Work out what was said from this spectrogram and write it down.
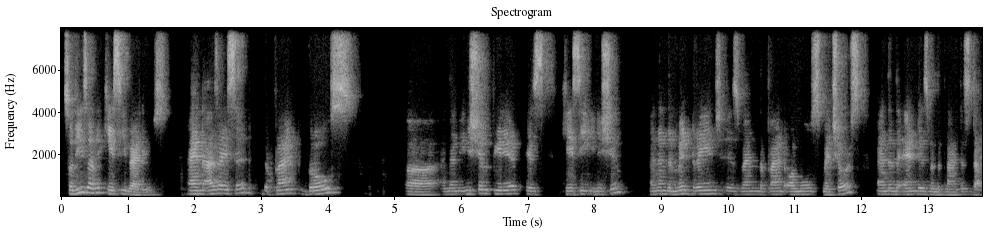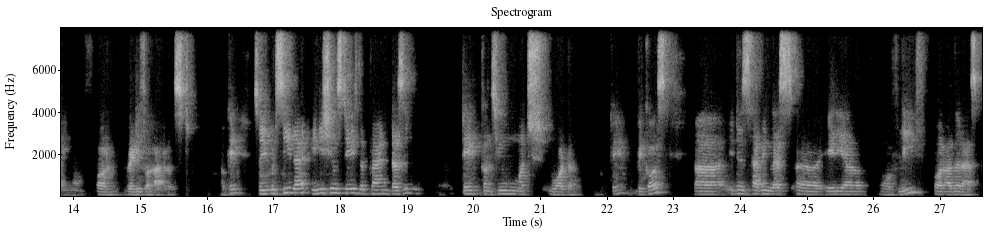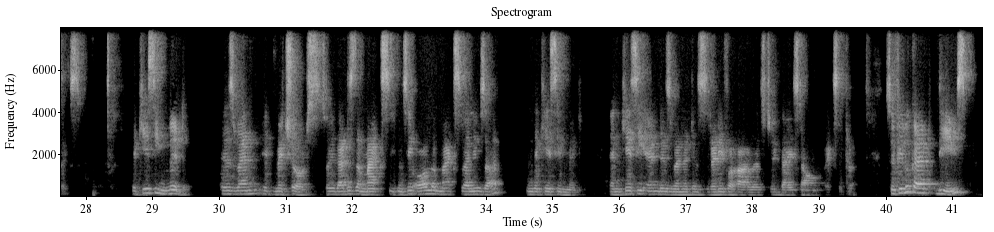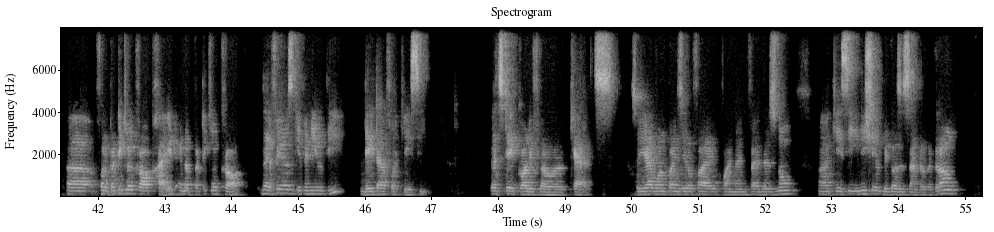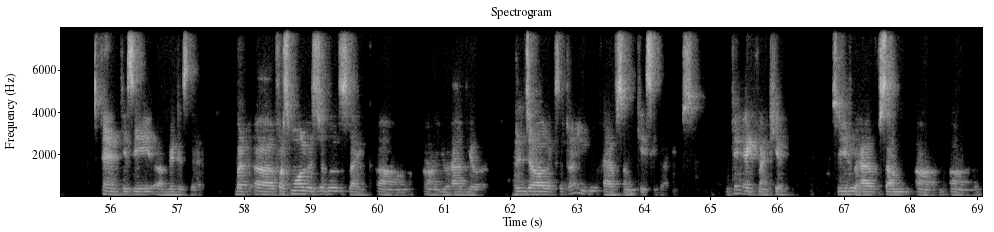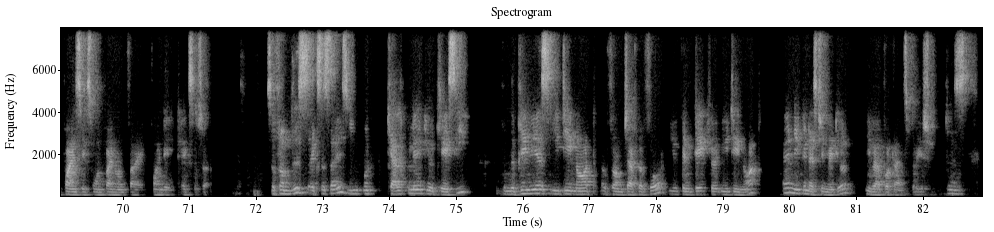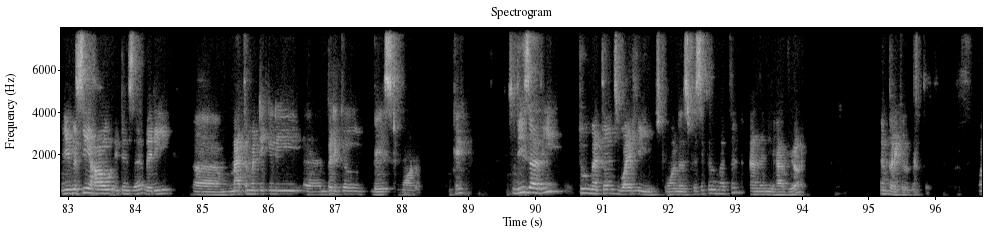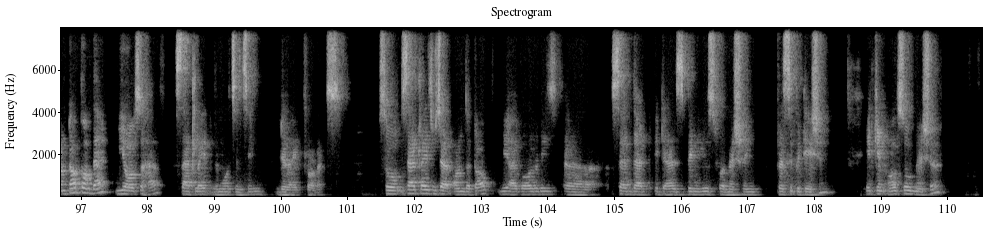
So these are the Kc values. And as I said, the plant grows uh, and then initial period is Kc initial. And then the mid range is when the plant almost matures. And then the end is when the plant is dying off or ready for harvest. Okay, so you could see that initial stage, the plant doesn't take consume much water. Okay, because uh, it is having less uh, area of leaf or other aspects. The Kc mid is when it matures. So that is the max. You can see all the max values are in the Kc mid. And Kc end is when it is ready for harvest, it dies down, etc. So if you look at these uh, for a particular crop height and a particular crop, the FAO has given you the data for Kc. Let's take cauliflower, carrots. So you have 1.05, 0.95. There's no uh, Kc initial because it's under the ground and Kc uh, mid is there. But uh, for small vegetables like uh, uh, you have your brinjal, etc., you do have some Kc values. Okay, eggplant here. So you do have some um, uh, 0.6, 1.15, 0.8, etc. So from this exercise, you could calculate your Kc. From the previous ET naught from chapter 4, you can take your ET naught and you can estimate your evapotranspiration. It is, and you can see how it is a very uh, mathematically uh, empirical based model. Okay, so these are the two methods widely used. One is physical method, and then you have your empirical method. On top of that, we also have satellite remote sensing derived products. So satellites which are on the top, we have already uh, said that it has been used for measuring precipitation. It can also measure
